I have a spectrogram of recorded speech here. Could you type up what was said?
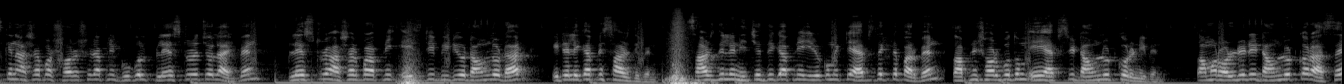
স্ক্রিনে আসার পর সরাসরি আপনি গুগল প্লে স্টোরে চলে আসবেন। প্লে স্টোরে আসার পর আপনি এইচডি ভিডিও ডাউনলোডার এটা লিখে আপনি সার্চ দিবেন। সার্চ দিলে নিচের দিকে আপনি এরকম একটি অ্যাপস দেখতে পারবেন। তো আপনি সর্বপ্রথম এই অ্যাপসটি ডাউনলোড করে নেবেন। তো আমার অলরেডি ডাউনলোড করা আছে।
